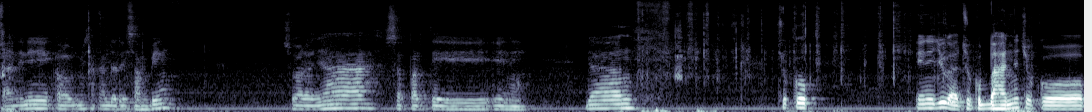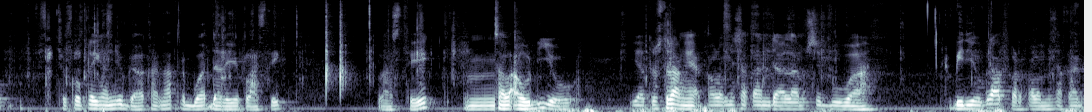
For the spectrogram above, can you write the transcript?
Dan ini kalau misalkan dari samping suaranya seperti ini. Dan cukup ini juga cukup bahannya cukup cukup ringan juga karena terbuat dari plastik. Plastik hmm, salah audio. Ya terus terang ya kalau misalkan dalam sebuah videographer kalau misalkan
